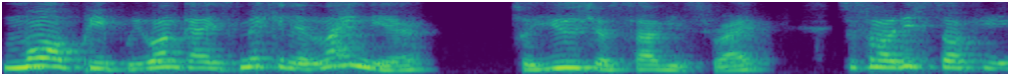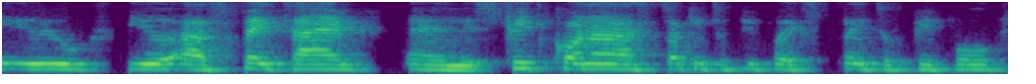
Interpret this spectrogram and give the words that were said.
more people. You want guys making a line there to use your service, right? So some of this stuff you you uh, spend time in the street corners talking to people, explaining to people.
